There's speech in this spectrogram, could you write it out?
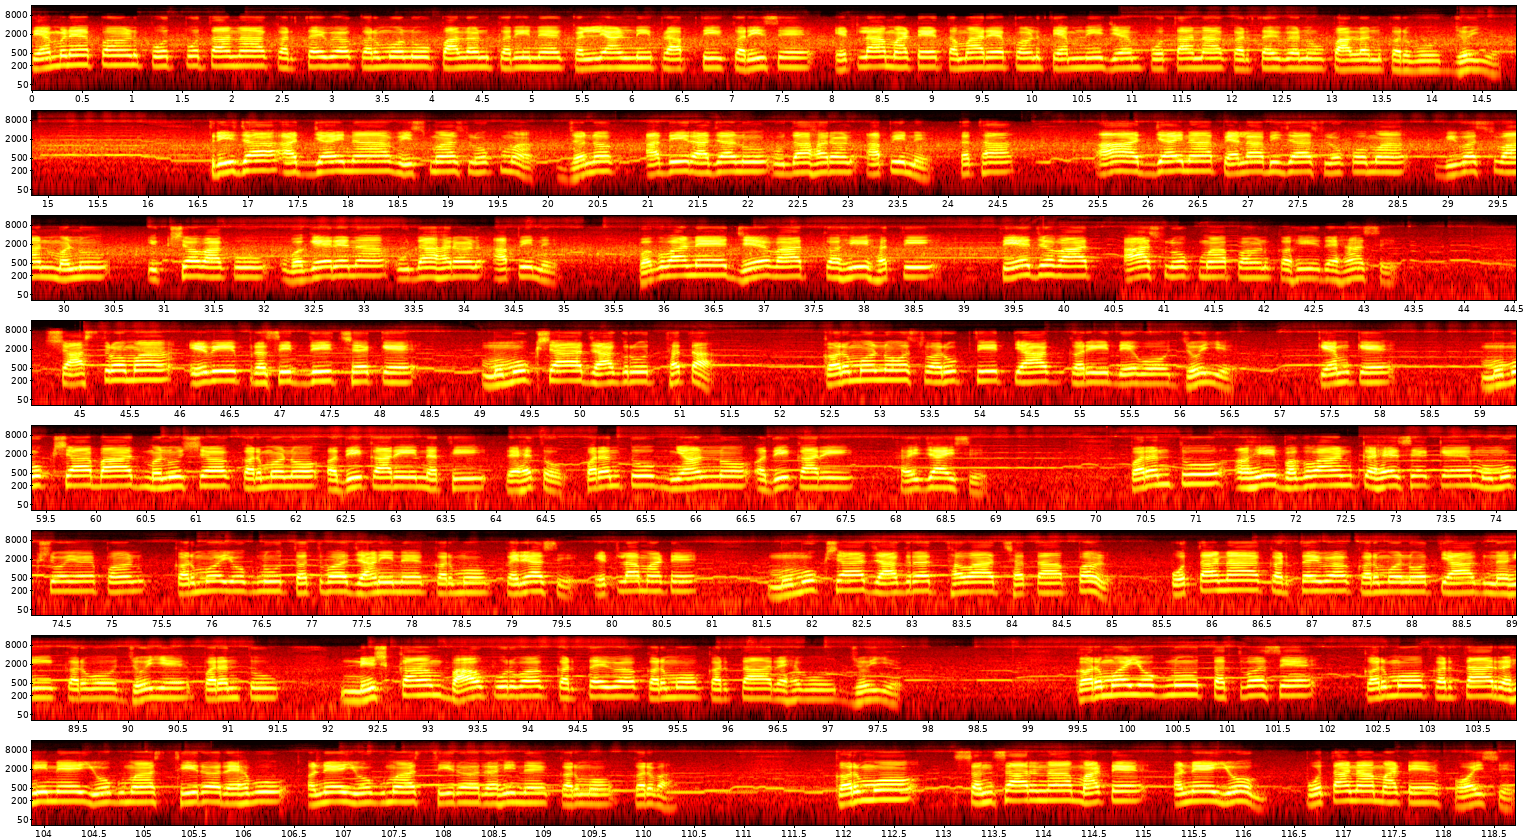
તેમણે પણ પોતપોતાના કર્તવ્ય કર્મોનું પાલન કરીને કલ્યાણની પ્રાપ્તિ કરી છે. એટલા માટે તમારે પણ તેમની જેમ પોતાના કર્તવ્યનું પાલન કરવું જોઈએ. ત્રીજા અધ્યાયના વીસમા શ્લોકમાં જનક આદિ રાજાનું ઉદાહરણ આપીને તથા આ અધ્યાયના પહેલા બીજા શ્લોકોમાં વિવસ્વાન મનુ, ઈક્ષવાકુ વગેરેના ઉદાહરણ આપીને ભગવાને જે વાત કહી હતી તે જ વાત આ શ્લોકમાં પણ કહી રહ્યા છે શાસ્ત્રોમાં એવી પ્રસિદ્ધિ છે કે મુમુક્ષા જાગૃત થતાં કર્મનો સ્વરૂપથી ત્યાગ કરી દેવો જોઈએ. કેમ કે મુમુક્ષા બાદ મનુષ્ય કર્મનો અધિકારી નથી રહેતો, પરંતુ જ્ઞાનનો અધિકારી થઈ જાય છે. પરંતુ અહીં ભગવાન કહે છે કે મુમુક્ષોએ પણ કર્મયોગનું તત્વ જાણીને કર્મો કર્યા છે, એટલા માટે મુમુક્ષા જાગ્રત થવા છતાં પણ પોતાના કર્તવ્ય કર્મનો ત્યાગ નહીં કરવો જોઈએ, પરંતુ નિષ્કામ ભાવપૂર્વક કર્તવ્ય કર્મો કરતા રહેવું જોઈએ. કર્મયોગનું તત્વ છે કર્મો કરતા રહીને યોગમાં સ્થિર રહેવું અને યોગમાં સ્થિર રહીને કર્મો કરવા. કર્મો સંસારના માટે અને યોગ પોતાના માટે હોય છે.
